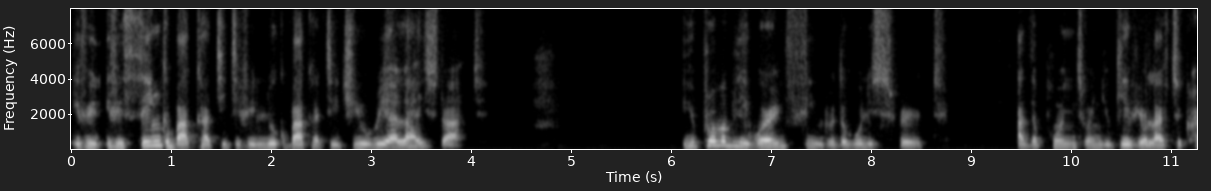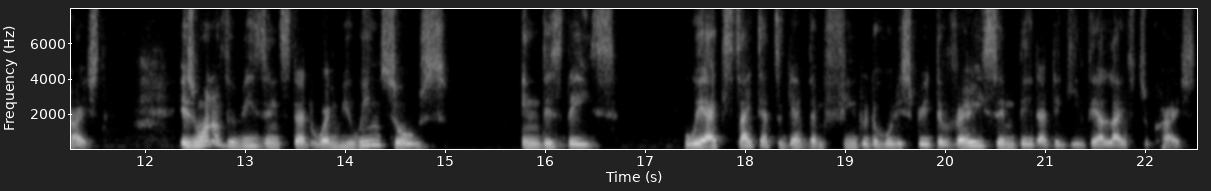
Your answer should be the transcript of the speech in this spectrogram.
if you if you think back at it if you look back at it you realize that you probably weren't filled with the holy spirit at the point when you gave your life to christ is one of the reasons that when we win souls in these days, we are excited to get them filled with the Holy Spirit the very same day that they give their life to Christ.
